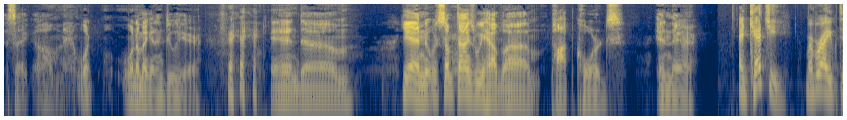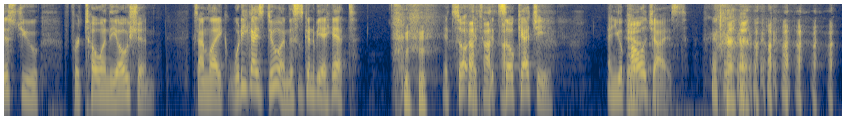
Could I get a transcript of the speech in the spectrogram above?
it's like, oh man, what what am I going to do here? and um, yeah, and it was, sometimes we have um, pop chords in there. And catchy. Remember, I dissed you for Toe in the Ocean because I'm like, what are you guys doing? This is going to be a hit. it's so it's, it's so catchy, and you apologized.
